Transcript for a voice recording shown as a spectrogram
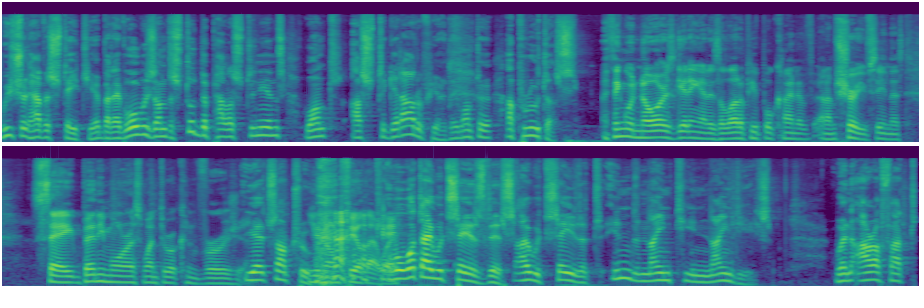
we should have a state here, but I've always understood the Palestinians want us to get out of here. They want to uproot us. I think what Naor is getting at is a lot of people kind of, and I'm sure you've seen this, say Benny Morris went through a conversion. Yeah, it's not true. You don't feel that okay. way. Well, what I would say is this I would say that in the 1990s, when Arafat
